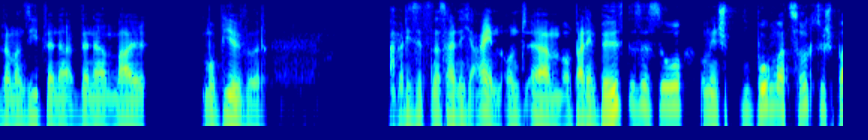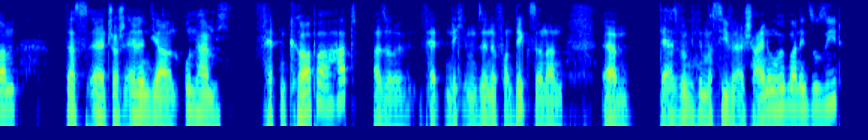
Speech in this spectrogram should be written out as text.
wenn man sieht, wenn er, wenn er mal mobil wird aber die setzen das halt nicht ein. Und, ähm, und bei den Bills ist es so, um den Bogen mal zurückzuspannen, dass äh, Josh Allen ja einen unheimlich fetten Körper hat. Also fett nicht im Sinne von dick, sondern ähm, der ist wirklich eine massive Erscheinung, wenn man ihn so sieht.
